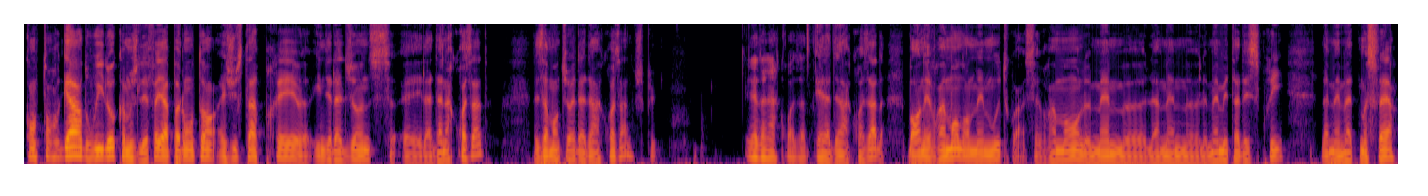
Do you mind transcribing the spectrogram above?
quand on regarde Willow, comme je l'ai fait il n'y a pas longtemps, et juste après euh, Indiana Jones et la dernière croisade, les aventuriers de la dernière croisade, je sais plus. Et la dernière croisade. Et la dernière croisade. Bon, on est vraiment dans le même mood, quoi. C'est vraiment le même, euh, la même, le même état d'esprit, la même atmosphère.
